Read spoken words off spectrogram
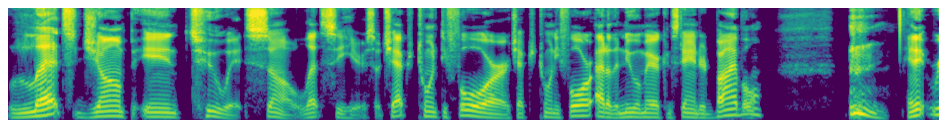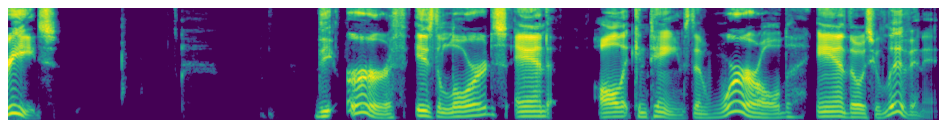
let's jump into it. So let's see here. So, chapter 24, chapter 24 out of the New American Standard Bible. and it reads The earth is the Lord's and all it contains, the world and those who live in it.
